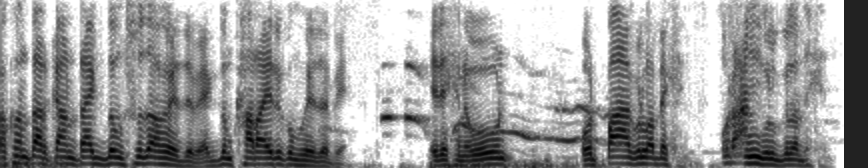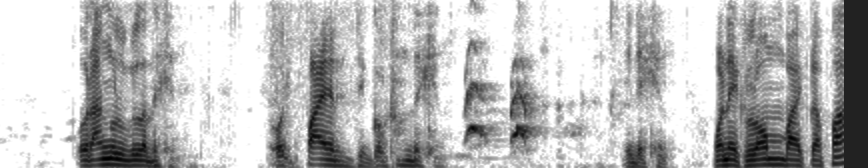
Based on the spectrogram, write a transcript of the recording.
তখন তার কানটা একদম সোজা হয়ে যাবে একদম খাড়া এরকম হয়ে যাবে। এই দেখেন ও ওর পা গুলা দেখেন ওর আঙ্গুলগুলা দেখেন ওর আঙ্গুলগুলা দেখেন ওর পায়ের যে গঠন দেখেন। এই দেখেন অনেক লম্বা একটা পা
